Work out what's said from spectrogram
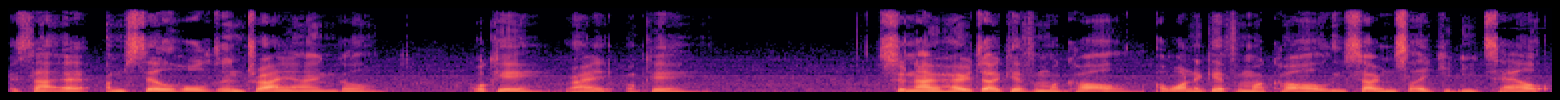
Is that it? I'm still holding triangle. Okay, right, okay. So now how do I give him a call? I want to give him a call. He sounds like he needs help.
